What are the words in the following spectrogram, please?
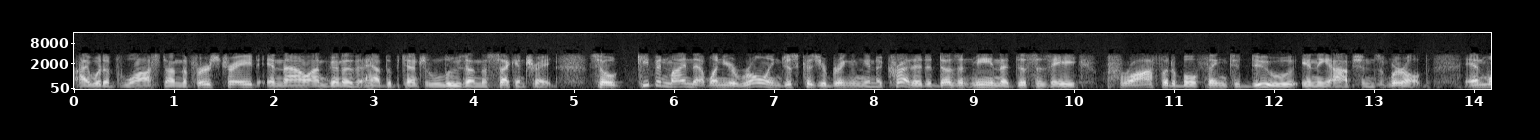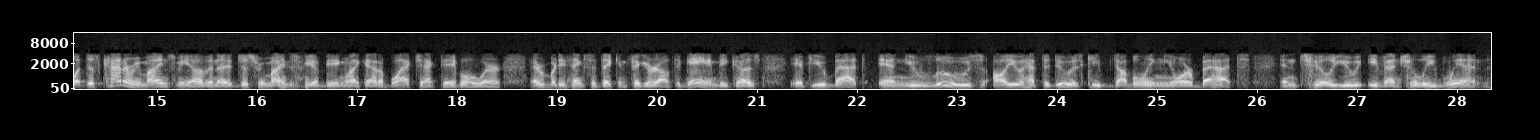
I would have lost on the first trade, and now I'm going to have the potential to lose on the second trade. So keep in mind that when you're rolling, just because you're bringing in a credit, it doesn't mean that this is a profitable thing to do in the options world. And what this kind of reminds me of, and it just reminds me of being like at a blackjack table where everybody thinks that they can figure out the game because if you bet and you lose, all you have to do is keep doubling your bet until you eventually win.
